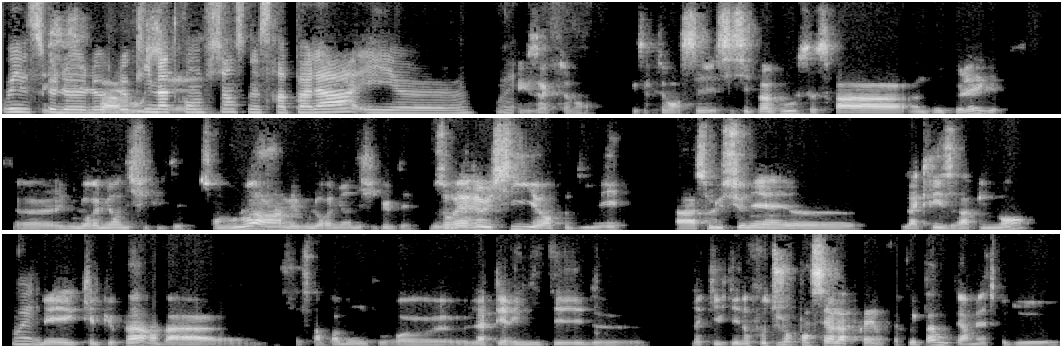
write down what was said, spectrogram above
oui parce que le, climat de confiance ne sera pas là. Et, euh, Exactement. Exactement. Si ce n'est pas vous, ce sera un de vos collègues. Euh, et vous l'aurez mis en difficulté. Sans le vouloir, hein, mais vous l'aurez mis en difficulté. Vous aurez réussi, entre guillemets, à solutionner la crise rapidement. Mais quelque part, bah, ça ne sera pas bon pour la pérennité de, d'activité. Donc, il faut toujours penser à l'après. Vous ne pouvez pas vous permettre de,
